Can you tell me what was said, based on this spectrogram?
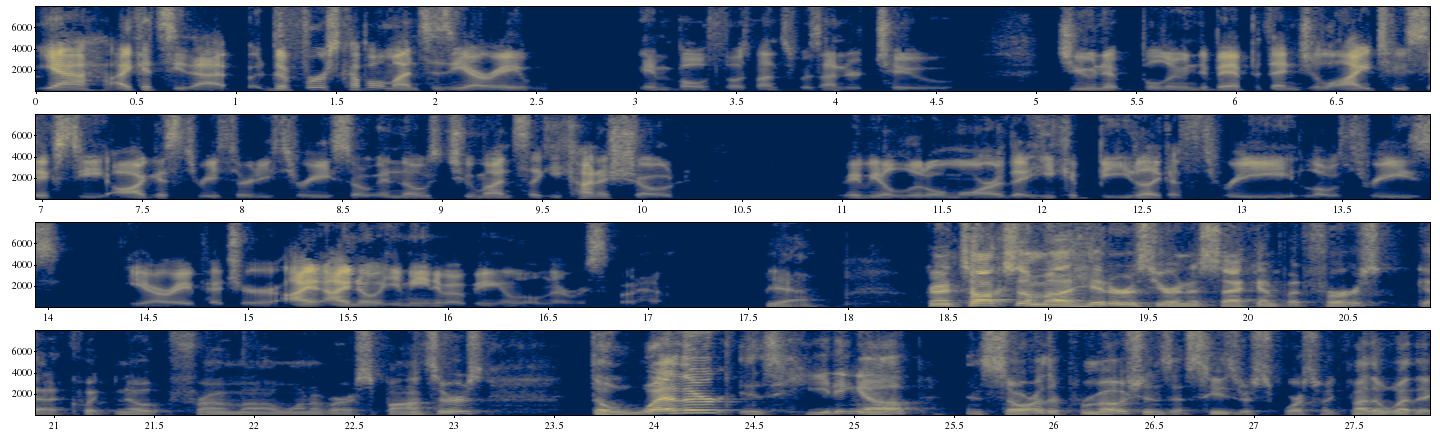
Yeah, I could see that. The first couple of months, his ERA in both those months was under two. June it ballooned a bit, but then July 260, August 333. So in those two months, like he kind of showed maybe a little more that he could be like a three, low threes ERA pitcher. I, I know what you mean about being a little nervous about him. Yeah. We're going to talk some uh, hitters here in a second, but first, got a quick note from uh, one of our sponsors. The weather is heating up, and so are the promotions at Caesars Sportsbook. By the weather,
